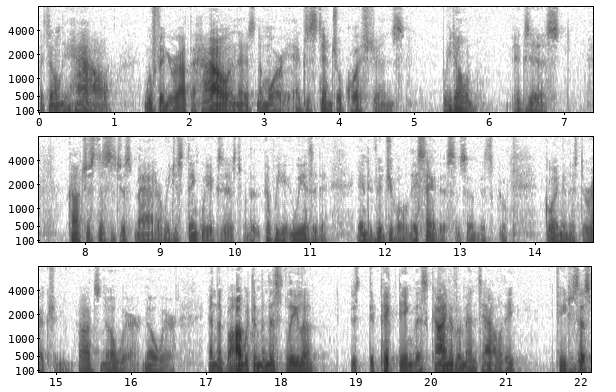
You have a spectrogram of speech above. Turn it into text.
There's only how. We'll figure out the how, and there's no more existential questions. We don't exist. Consciousness is just matter. We just think we exist. That we, we as an individual, they say this, and so it's going in this direction. God's nowhere, nowhere. And the Bhagavatam in this Leela, just depicting this kind of a mentality, teaches us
